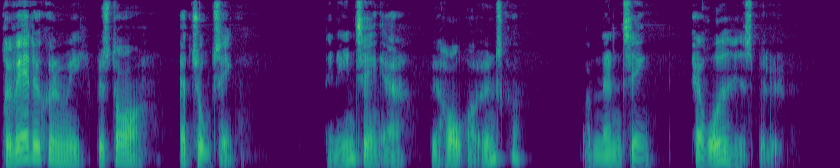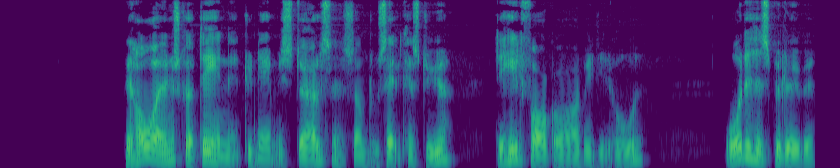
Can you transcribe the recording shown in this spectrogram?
Privatøkonomi består af to ting. Den ene ting er behov og ønsker, og den anden ting er rådighedsbeløb. Behov og ønsker det er en øh, dynamisk størrelse, som du selv kan styre. Det helt foregår op i dit hoved. Rådighedsbeløbet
